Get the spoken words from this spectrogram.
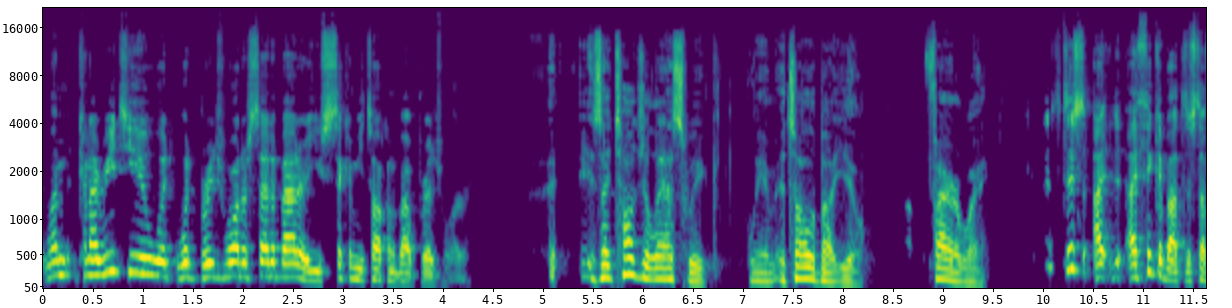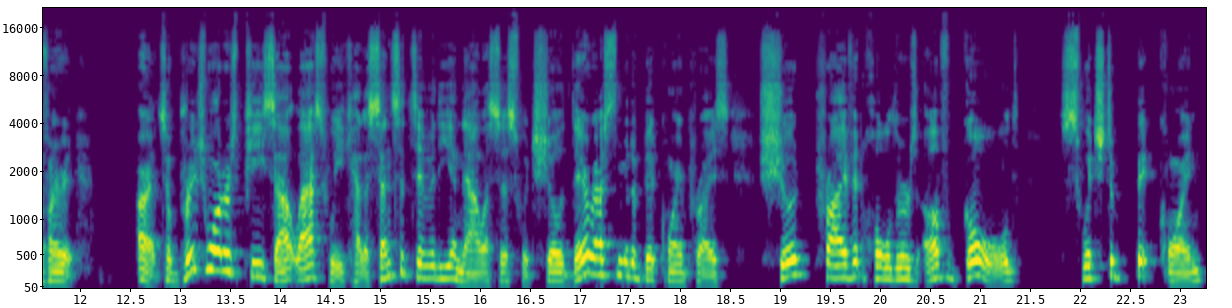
Let me. Can I read to you what what Bridgewater said about it? Or are you sick of me talking about Bridgewater? As I told you last week, Liam, it's all about you. Fire away. This, this I I think about this stuff when I read. All right, so Bridgewater's piece out last week had a sensitivity analysis which showed their estimate of Bitcoin price should private holders of gold switch to Bitcoin,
